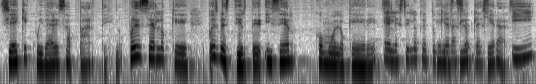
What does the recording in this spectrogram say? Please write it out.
sí hay que cuidar esa parte, ¿no? Puedes ser lo que, puedes vestirte y ser como lo que eres. El estilo que tú el quieras. Estilo que quieras. Y,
